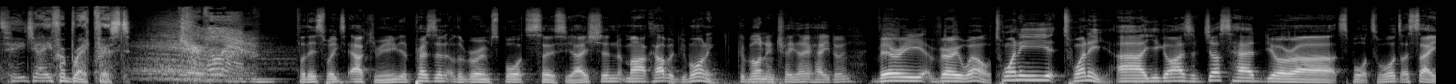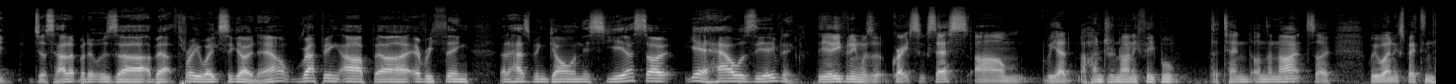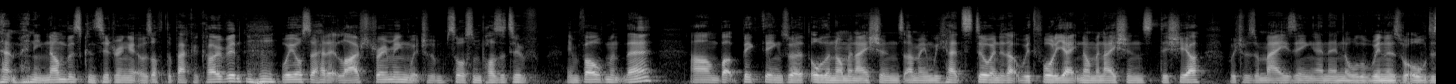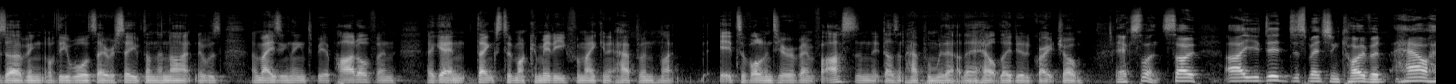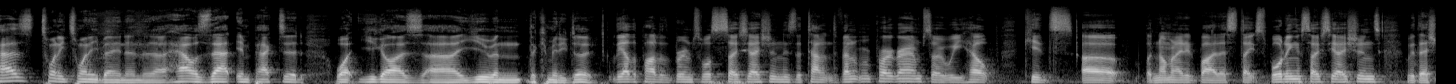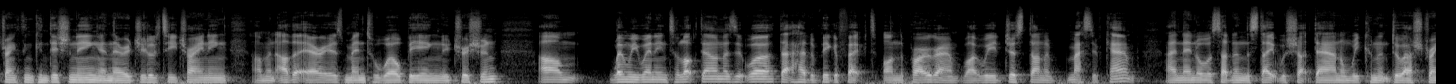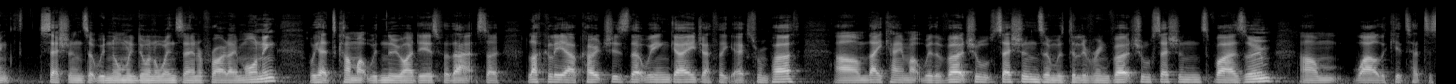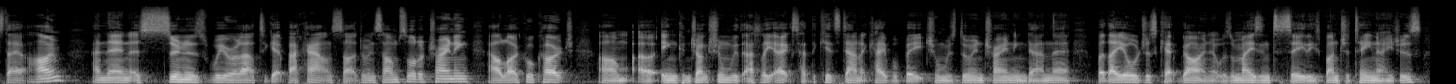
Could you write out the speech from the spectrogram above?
TJ for breakfast. Triple M. For this week's Our Community, the President of the Broome Sports Association, Mark Hubbard. Good morning. Good morning, TJ. How you doing? Very, very well. 2020, uh, you guys have just had your uh, sports awards. I say just had it, but it was uh, about three weeks ago now, wrapping up uh, everything that has been going this year. So, yeah, how was the evening? The evening was a great success. Um, we had 190 people attend on the night, so we weren't expecting that many numbers considering it was off the back of COVID. We also had it live streaming, which saw some positive involvement there. Um, but big things were all the nominations. I mean, we had still ended up with 48 nominations this year, which was amazing. And then all the winners were all deserving of the awards they received on the night. It was an amazing thing to be a part of. And again, thanks to my committee for making it happen. Like, it's a volunteer event for us, and it doesn't happen without their help. They did a great job. Excellent. So, uh, you did just mention COVID. How has 2020 been, and uh, how has that impacted what you guys, uh, you and the committee do? The other part of the Broome Sports Association is the talent development program. So we help kids uh, nominated by their state sporting associations with their strength and conditioning and their agility training um, and other areas, mental well-being, nutrition. Um, when we went into lockdown, as it were, that had a big effect on the program. Like we had just done a massive camp, and then all of a sudden the state was shut down, and we couldn't do our strength sessions that we normally do on a Wednesday and a Friday morning. We had to come up with new ideas for that. So luckily, our coaches that we engage, Athlete X from Perth, um, they came up with a virtual sessions and was delivering virtual sessions via Zoom um, while the kids had to stay at home. And then as soon as we were allowed to get back out and start doing some sort of training, our local coach, um, uh, in conjunction with Athlete X, had the kids down at Cable Beach and was doing training down there. But they all just kept going. It was amazing to see these bunch of teenagers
